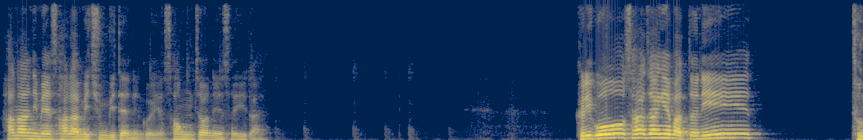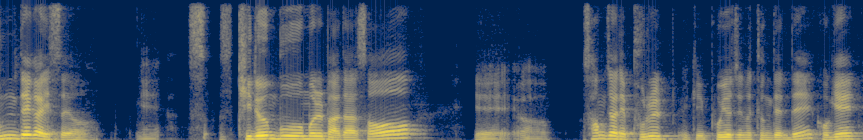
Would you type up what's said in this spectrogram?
하나님의 사람이 준비되는 거예요. 성전에서 일할. 그리고 사장에 봤더니 등대가 있어요. 예, 스- 기름 부음을 받아서 예, 어, 성전에 불을 이렇게 보여주는 등대인데 거기에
